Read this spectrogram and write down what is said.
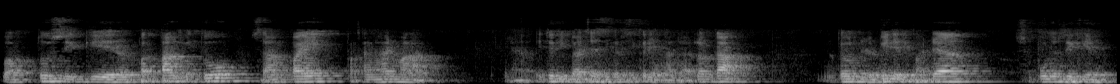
waktu zikir petang itu sampai pertengahan malam ya itu dibaca zikir-zikir yang ada lengkap itu lebih daripada 10 zikir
